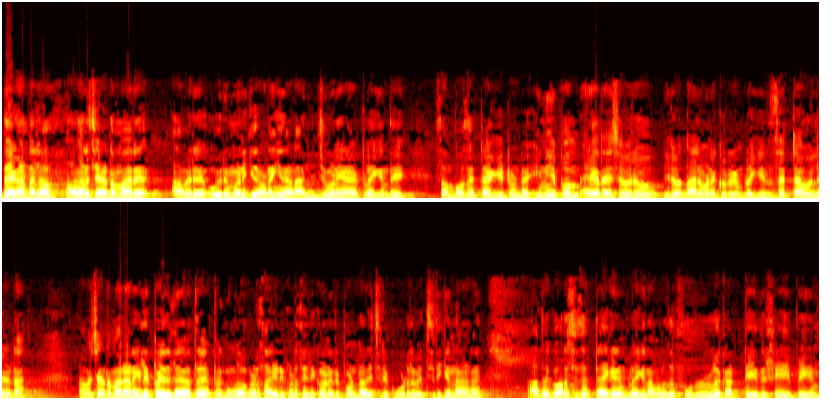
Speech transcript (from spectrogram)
ഇതേ കണ്ടല്ലോ അങ്ങനെ ചേട്ടന്മാര് അവർ ഒരു മണിക്ക് തുടങ്ങിയതാണ്. അഞ്ചു മണി ആയപ്പോഴേക്കും എന്തേ സംഭവം സെറ്റ് ആക്കിയിട്ടുണ്ട്. ഇനിയിപ്പം ഏകദേശം ഒരു ഇരുപത്തിനാല് മണിക്കൂർ കഴിയുമ്പോഴേക്കും ഇത് സെറ്റ് ആവുമല്ലേ ഏട്ടാ? അപ്പൊ ചേട്ടന്മാരാണെങ്കിൽ ഇപ്പൊ ഇതിനകത്ത് ഇപ്പൊ നിങ്ങൾ സൈഡിൽ കൂടെ സിലിക്കോൺ ഇരിപ്പുണ്ട്. അത് ഇച്ചിരി കൂടുതൽ വെച്ചിരിക്കുന്നതാണ്. അത് കുറച്ച് സെറ്റ് ആയി കഴിയുമ്പോഴേക്കും നമ്മളിത് ഫുള്ള് കട്ട് ചെയ്ത് ഷേപ്പ് ചെയ്യും.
